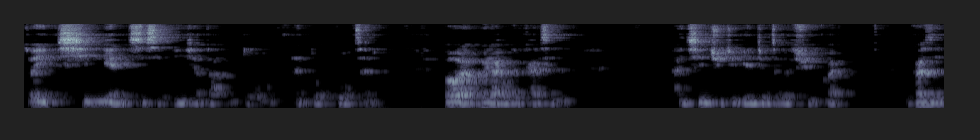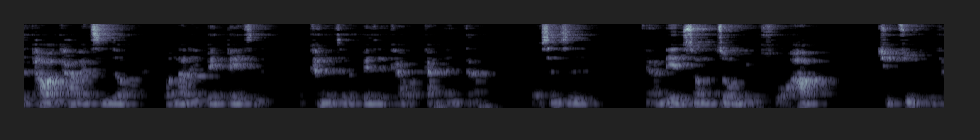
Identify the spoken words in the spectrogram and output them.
所以心念其实影响到很多很多过程。后来回来我就开始很兴趣去研究这个区块。我开始泡完咖啡之后，我拿了一杯杯子，看着这个杯子，看我感恩它，我甚至给它念诵咒语佛号去祝福它。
